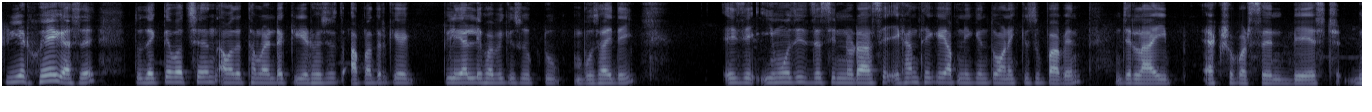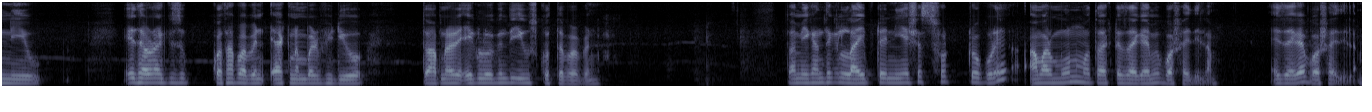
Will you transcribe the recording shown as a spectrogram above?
ক্রিয়েট হয়ে গেছে, তো দেখতে পাচ্ছেন আমাদের থামলাইনটা ক্রিয়েট হয়েছে। তো আপনাদেরকে ক্লিয়ারলিভাবে কিছু একটু বোঝাই দেই। এই যে ইমোজির যে চিহ্নটা আছে, এখান থেকে আপনি কিন্তু অনেক কিছু পাবেন। যে লাইভ একশো পারসেন্ট বেস্ট নিউ এ ধরনের কিছু কথা পাবেন, এক নম্বর ভিডিও তো আপনারা এগুলো কিন্তু ইউজ করতে পারবেন। তো আমি এখান থেকে লাইভটা নিয়ে এসে ছোট্ট করে আমার মন মতো একটা জায়গায় আমি বসাই দিলাম। এই জায়গায় বসাই দিলাম।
